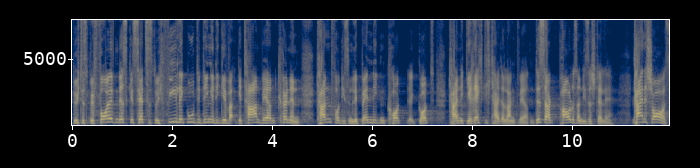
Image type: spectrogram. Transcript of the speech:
Durch das Befolgen des Gesetzes, durch viele gute Dinge, die getan werden können, kann vor diesem lebendigen Gott keine Gerechtigkeit erlangt werden. Das sagt Paulus an dieser Stelle. Keine Chance.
